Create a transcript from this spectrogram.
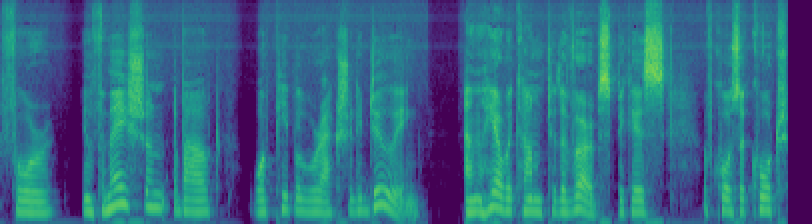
for information about what people were actually doing. And here we come to the verbs, because of course a court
